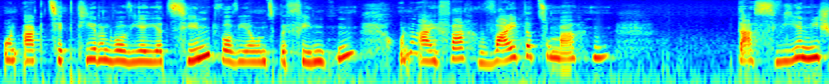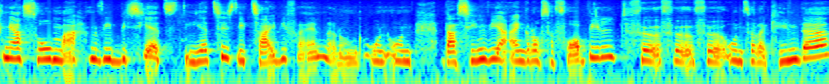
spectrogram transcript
und akzeptieren, wo wir jetzt sind, wo wir uns befinden und einfach weiterzumachen, dass wir nicht mehr so machen wie bis jetzt. Jetzt ist die Zeit die Veränderung. Und, und da sind wir ein großes Vorbild für, für, für unsere Kinder.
